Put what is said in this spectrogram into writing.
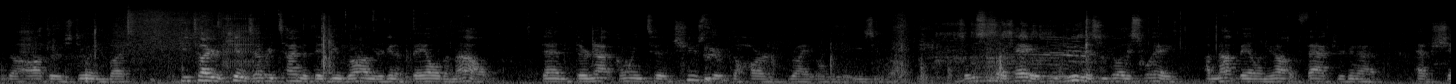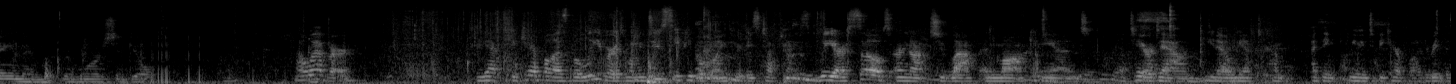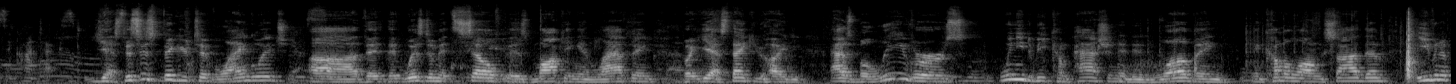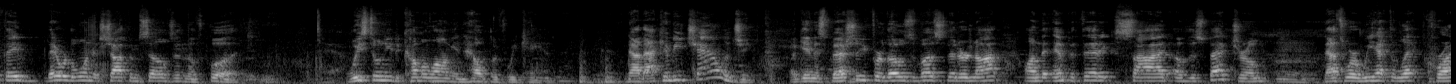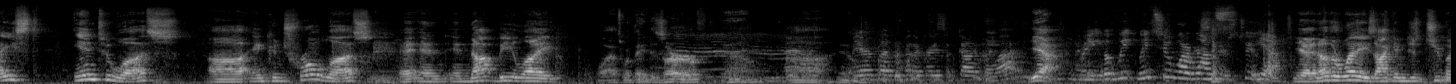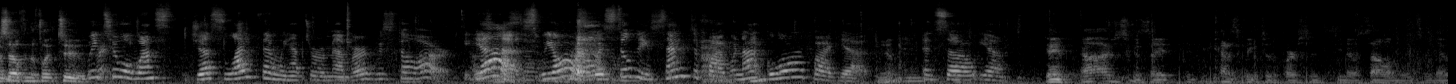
the author is doing, but if you tell your kids every time that they do wrong, you're gonna bail them out, then they're not going to choose the, the hard right over the easy route. So this is like, hey, if you do this, you go this way, I'm not bailing you out. In fact, you're gonna have shame and remorse and guilt. However, we have to be careful as believers when we do see people going through these tough times. We ourselves are not to laugh and mock and tear down. You know, we have to come. I think we need to be careful how to read this in context. Yes, this is figurative language. Uh, that, that wisdom itself is mocking and laughing. But yes, thank you, Heidi. As believers, we need to be compassionate and loving and come alongside them, even if they they were the one that shot themselves in the foot. We still need to come along and help if we can. Now that can be challenging. Again, especially for those of us that are not on the empathetic side of the spectrum. That's where we have to let Christ into us uh, and control us and, and, and not be like, well, that's what they deserve. Uh, you know. there, but for the grace of God, go out. Yeah, Right, but we, we two were once, too. yeah, yeah. In other ways, I can just shoot myself in the foot too. we two were once just like them, we have to remember. We still are. Yes, we are, we're still being sanctified, we're not glorified yet. Yep. And so, yeah, Dan. No, I was just gonna say, it kind of speaks to the person, you know, Solomon, you know.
